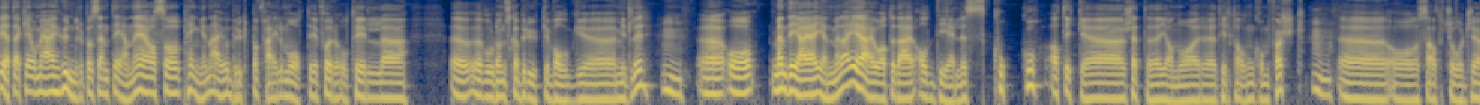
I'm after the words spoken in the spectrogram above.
vet jeg ikke om jeg er 100% enig i. Altså Pengene er jo brukt på feil måte i forhold til uh, uh, hvordan du skal bruke valgmidler. Eh, og, men det jeg er enig med deg i, er jo at det er aldeles ko-ko at ikke 6. januar-tiltalen kom først. Eh, og South Georgia,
